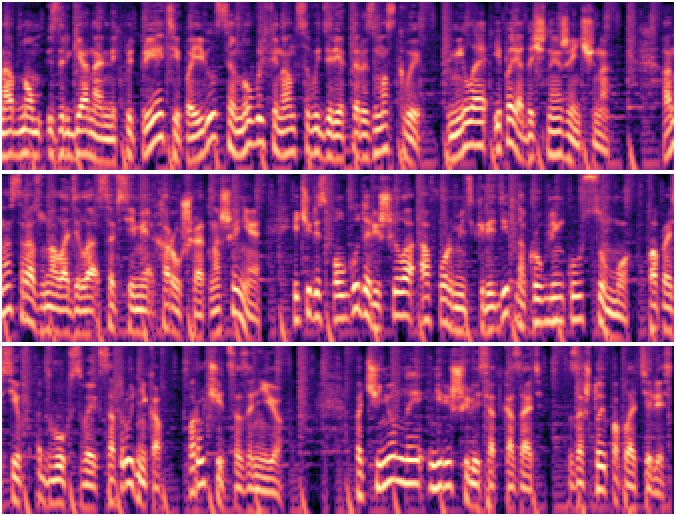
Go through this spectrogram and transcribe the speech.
На одном из региональных предприятий появился новый финансовый директор из Москвы, милая и порядочная женщина. Она сразу наладила со всеми хорошие отношения и через полгода решила оформить кредит на кругленькую сумму, попросив двух своих сотрудников поручиться за нее. Подчиненные не решились отказать, за что и поплатились.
